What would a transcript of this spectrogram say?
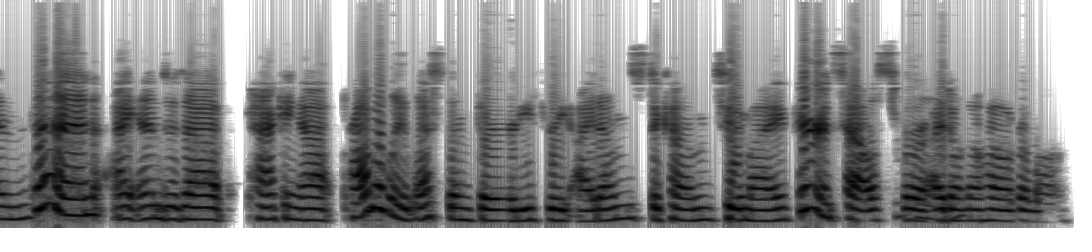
And then I ended up packing up probably less than 33 items to come to my parents' house for mm-hmm. I don't know however long.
